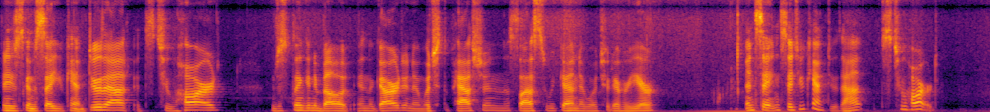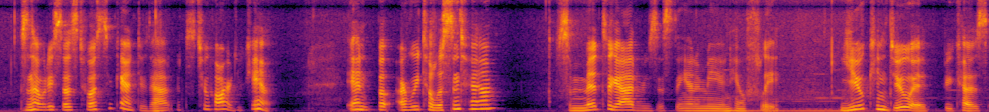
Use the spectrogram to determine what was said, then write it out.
and he's going to say, You can't do that. It's too hard. I'm just thinking about in the garden, I watched The Passion this last weekend. I watch it every year. And Satan said, You can't do that. It's too hard. Isn't that what he says to us? You can't do that. It's too hard. You can't. And but are we to listen to him? Submit to God, resist the enemy, and he'll flee. You can do it because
